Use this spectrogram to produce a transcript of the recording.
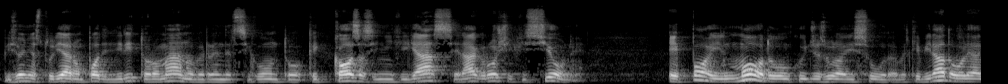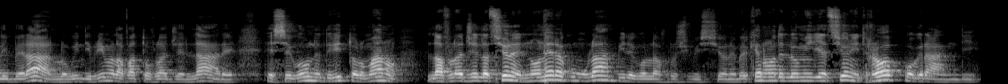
Bisogna studiare un po' di diritto romano per rendersi conto che cosa significasse la crocifissione. E poi il modo con cui Gesù l'ha vissuta, perché Pilato voleva liberarlo, quindi prima l'ha fatto flagellare e secondo il diritto romano la flagellazione non era cumulabile con la crocifissione, perché erano delle umiliazioni troppo grandi,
